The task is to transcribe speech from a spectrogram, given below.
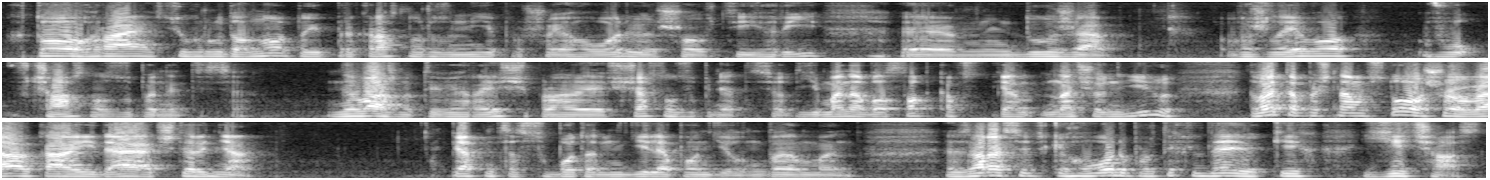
Хто грає в цю гру давно, той прекрасно розуміє, про що я говорю, що в цій грі ем, дуже важливо вчасно зупинитися. Неважно, ти виграєш чи програєш, вчасно зупинятися. От в мене була статка, я почав неділю. Давайте почнемо з того, що ВЛК йде 4 дня. П'ятниця, субота, неділя, понеділок. на даний момент. Зараз я тільки говорю про тих людей, у яких є час.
